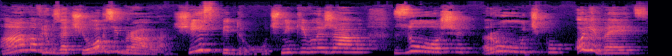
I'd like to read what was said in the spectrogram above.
Мама в рюкзачок зібрала, шість підручників лежало, зошит, ручку, олівець,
